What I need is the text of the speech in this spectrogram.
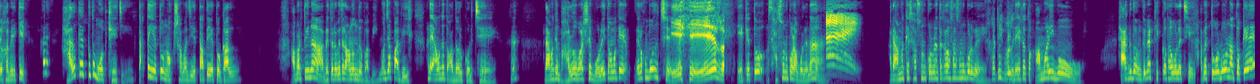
দেখাবে কি? আরে হালকা একটু তো মদ খেয়েছি তাতে এত নকশাবাজি তাতে এত গাল। আবার তুই না ভেতরে ভেতরে আনন্দ পাবি মজা পাবি। আরে আমাকে তো আদর করছে হ্যাঁ? আরে আমাকে ভালোবাসে বলেই তো আমাকে এরকম বলছে। একে তো শাসন করা বলে না। আরে আমাকে শাসন করবে না তাকেও শাসন করবে। সঠিক বলে এটা তো আমারই বউ। একদম তুই না ঠিক কথা বলেছি। আবে তোর বউ না তোকে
